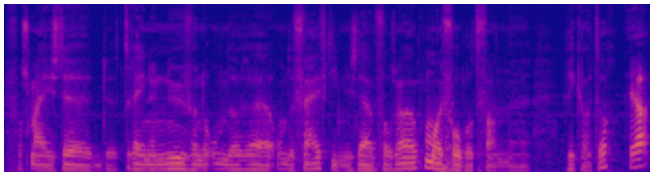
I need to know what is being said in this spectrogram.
volgens mij is de, de trainer nu van de onder, eh, onder 15 is daar volgens mij ook een mooi voorbeeld van, eh, Rico, toch? ja.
